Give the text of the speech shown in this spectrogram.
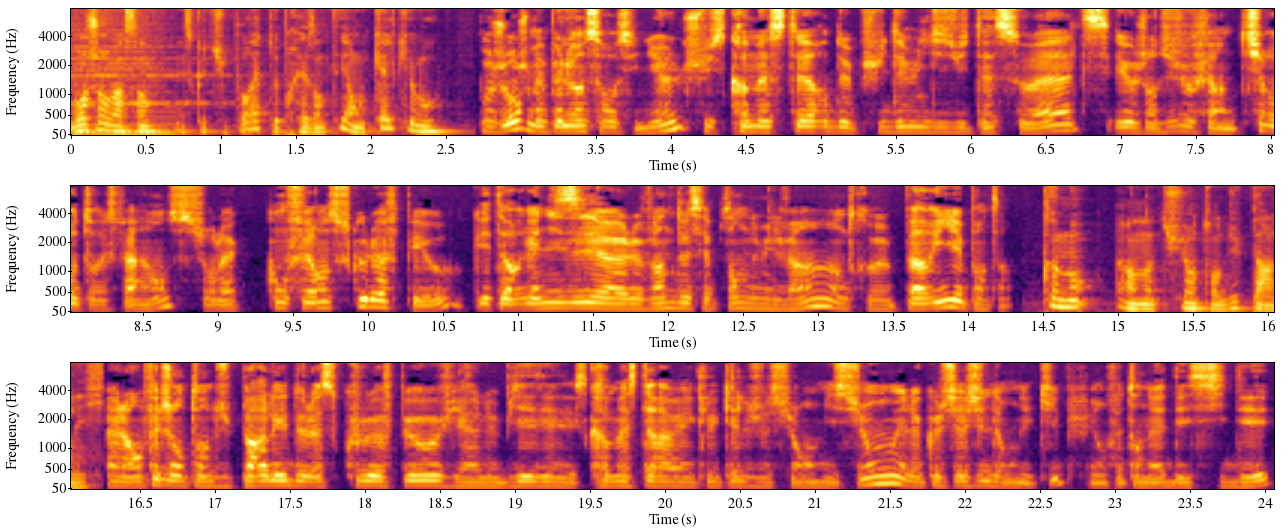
Bonjour Vincent, est-ce que tu pourrais te présenter en quelques mots? Bonjour, je m'appelle Vincent Rossignol, je suis Scrum Master depuis 2018 à SOAT et aujourd'hui je vais vous faire un petit retour d'expérience sur la conférence School of PO qui était organisée euh, le 22 septembre 2020 entre Paris et Pantin. Comment en as-tu entendu parler? Alors en fait j'ai entendu parler de la School of PO via le biais des Scrum Masters avec lesquels je suis en mission et la coach agile de mon équipe et en fait on a décidé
